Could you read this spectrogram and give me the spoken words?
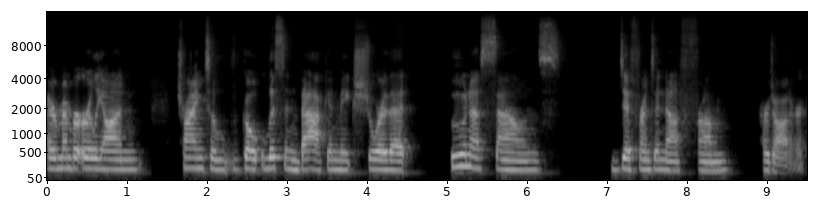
I remember early on trying to go listen back and make sure that Una sounds different enough from her daughter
